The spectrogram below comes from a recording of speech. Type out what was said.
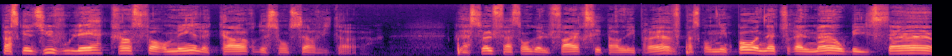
Parce que Dieu voulait transformer le cœur de son serviteur. La seule façon de le faire, c'est par l'épreuve, parce qu'on n'est pas naturellement obéissant.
